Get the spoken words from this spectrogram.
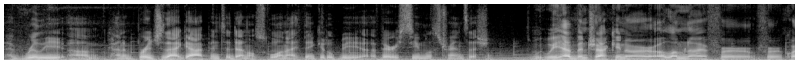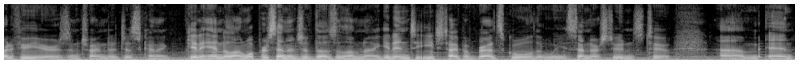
have really um, kind of bridged that gap into dental school, and I think it'll be a very seamless transition. We have been tracking our alumni for, for quite a few years and trying to just kind of get a handle on what percentage of those alumni get into each type of grad school that we send our students to. Um, and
